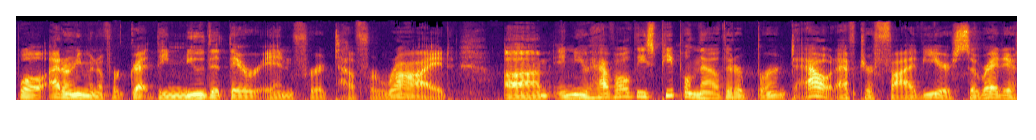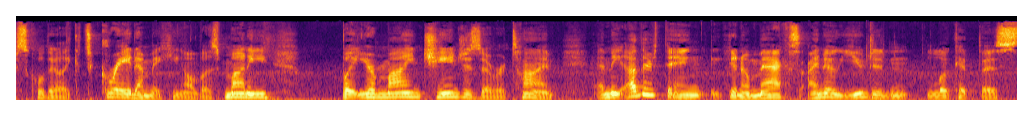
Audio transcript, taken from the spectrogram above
well, I don't even know if regret. They knew that they were in for a tougher ride. Um, and you have all these people now that are burnt out after five years. So, right out of school, they're like, it's great, I'm making all this money. But your mind changes over time. And the other thing, you know, Max, I know you didn't look at this,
